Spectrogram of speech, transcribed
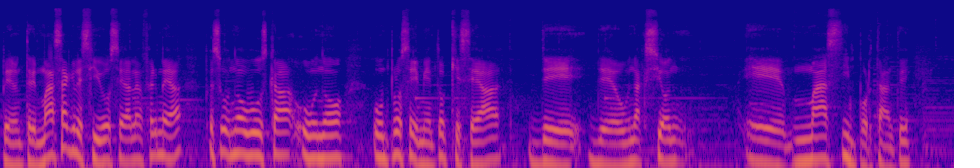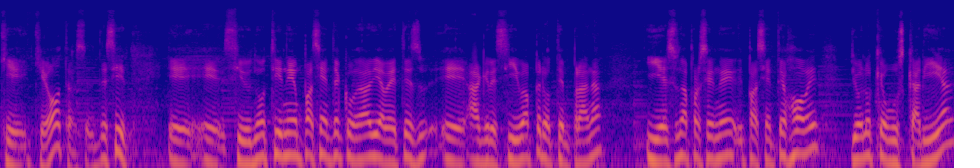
Pero entre más agresivo sea la enfermedad, pues uno busca uno, un procedimiento que sea de, una acción eh, más importante que, que, otras. Es decir, si uno tiene un paciente con una diabetes agresiva pero temprana, y es una paciente, paciente joven, yo lo que buscaría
